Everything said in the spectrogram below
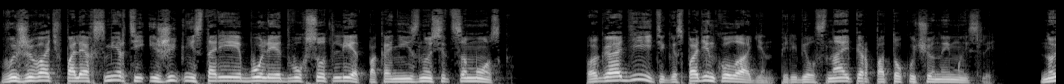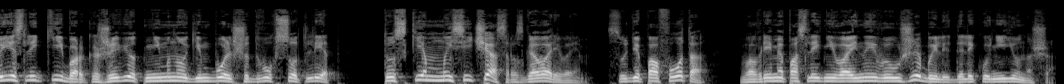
выживать в полях смерти и жить не старее более 200 лет, пока не износится мозг. «Погодите, господин Кулагин», — перебил снайпер поток ученой мысли. «Но если киборг живет немногим больше 200 лет, то с кем мы сейчас разговариваем? Судя по фото, во время последней войны вы уже были далеко не юноша.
